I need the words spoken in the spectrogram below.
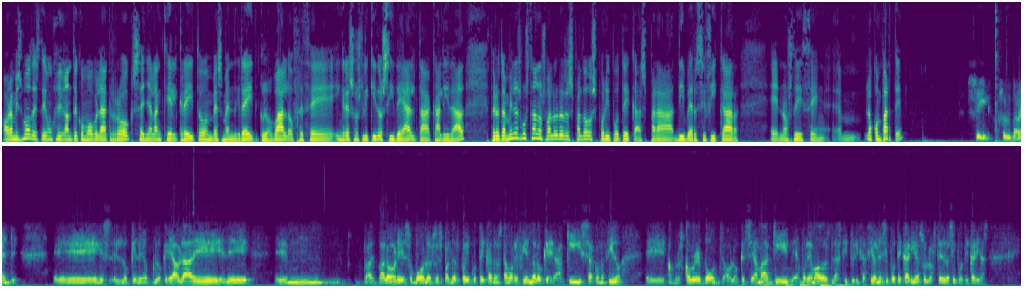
Ahora mismo desde un gigante como BlackRock señalan que el crédito investment grade global ofrece ingresos líquidos y de alta calidad pero también les gustan los valores respaldados por hipotecas. Para diversificar eh, nos dicen em, lo comparte sí absolutamente. Eh, es lo que lo que habla de Em, valores o bonos respaldados por hipoteca nos estamos refiriendo a lo que aquí se ha conocido eh, como los cover bonds o lo que se llama aquí, hemos llamado las titularizaciones hipotecarias o los cedros hipotecarias.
